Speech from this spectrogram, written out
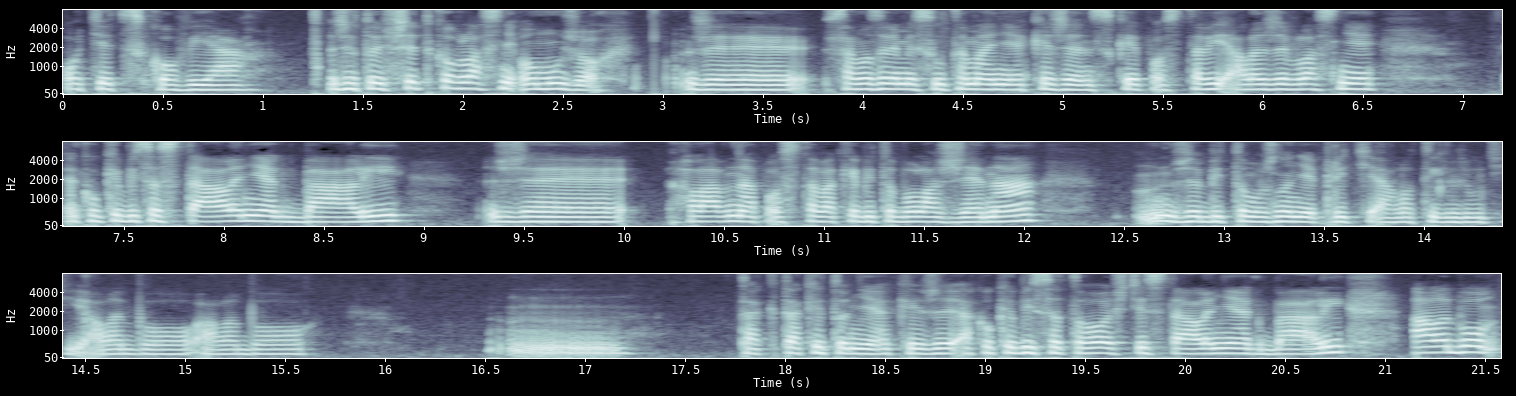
oteckovia, že to je všetko vlastne o mužoch. Že samozrejme sú tam aj nejaké ženské postavy, ale že vlastne ako keby sa stále nejak báli, že hlavná postava, keby to bola žena, že by to možno nepritiahlo tých ľudí, alebo, alebo mm, tak, takéto nejaké, že ako keby sa toho ešte stále nejak báli. Alebo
